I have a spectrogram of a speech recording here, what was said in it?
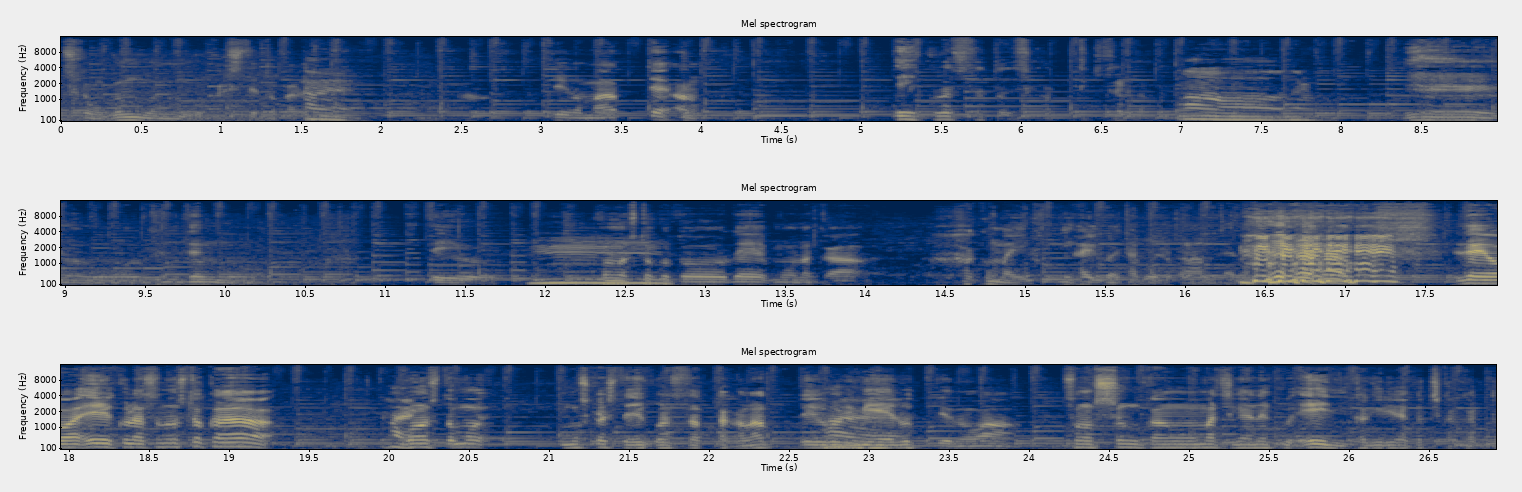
ーしかもぐんぐん動かしてとかね、はい。っていうのもあって、あの、A クラスだったんですか？って聞かれたの。ああ、なるほど。いやいやいや、もう全然もう、っていう、うこの一言でもうなんか、白米2杯ぐらい食べるかな、みたいな。で、A クラスの人から、はいこの人も、もしかして A クラスだったかなっていうふうに見えるっていうのは、その瞬間を間違いなく A に限りなく近かったって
